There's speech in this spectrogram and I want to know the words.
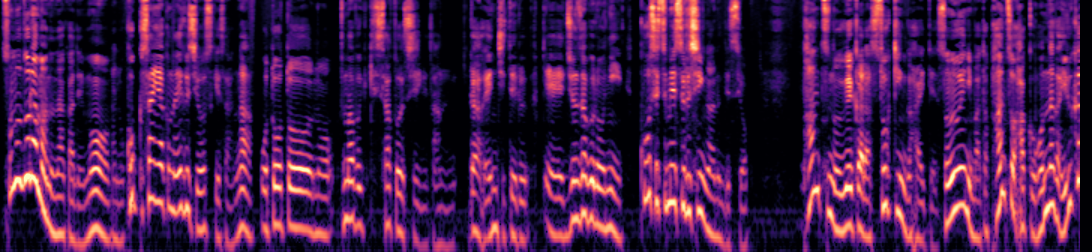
そのドラマの中でも、あの、コックさん役の江口洋介さんが、弟の妻夫木聡さんが演じてる、えー、純三郎に、こう説明するシーンがあるんですよ。パンツの上からストッキング履いて、その上にまたパンツを履く女がいるか？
